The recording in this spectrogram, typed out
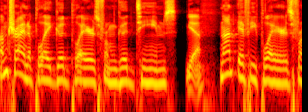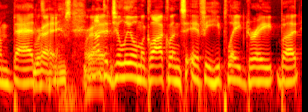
I'm trying to play good players from good teams, Yeah. not iffy players from bad Right, teams. Not right. that Jaleel McLaughlin's iffy. He played great, but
